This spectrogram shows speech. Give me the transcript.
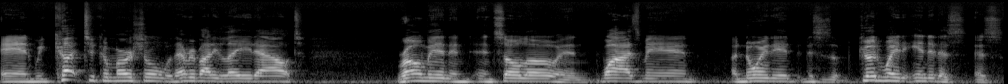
And we cut to commercial with everybody laid out. Roman and, and Solo and Wise Man anointed. This is a good way to end it as as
